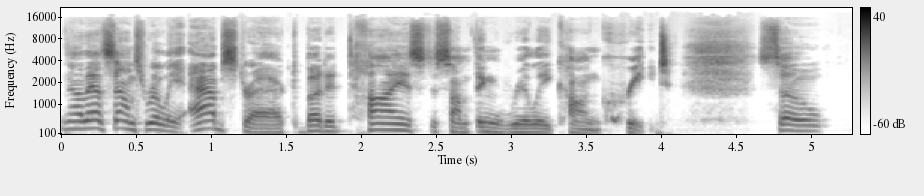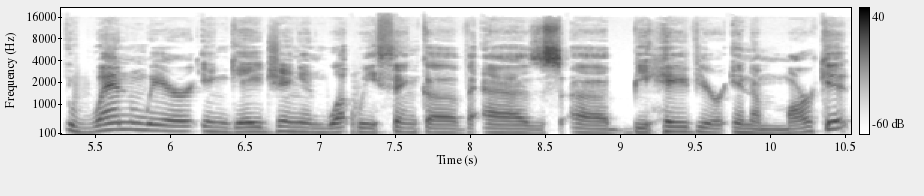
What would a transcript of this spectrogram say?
Now, that sounds really abstract, but it ties to something really concrete. So, when we're engaging in what we think of as uh, behavior in a market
